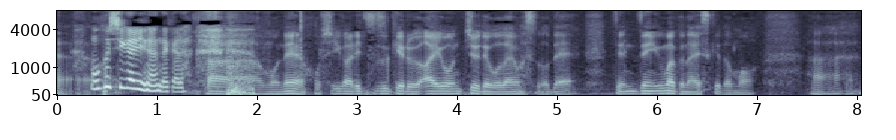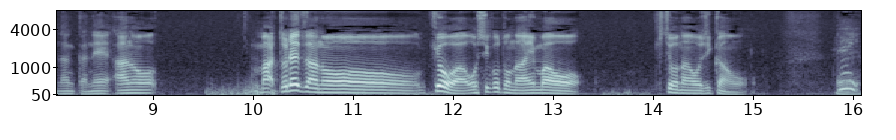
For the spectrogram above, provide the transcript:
もう欲しがりなんだから。あーもうね、欲しがり続けるアイオン中でございますので、全然うまくないですけども、あーなんかね、あの、まあ、とりあえずあのー今日はお仕事の合間を、貴重なお時間を、えーはい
